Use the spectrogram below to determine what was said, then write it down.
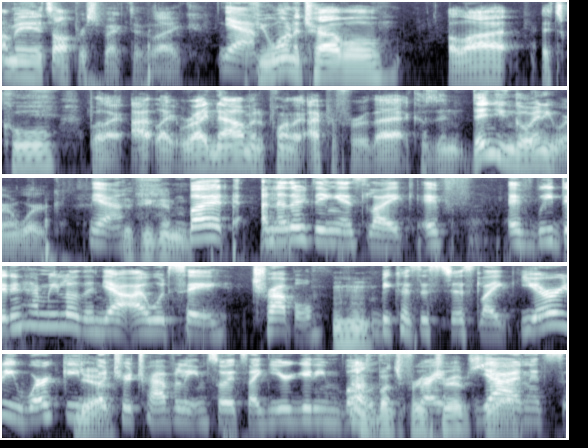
I mean, it's all perspective. Like, Yeah. if you want to travel a lot, it's cool. But like, I like right now, I'm at a point like I prefer that because then then you can go anywhere and work. Yeah. If you can, But another thing is like if if we didn't have Milo, then yeah, I would say travel because it's just like you're already working, Mm-hmm. Yeah. but you're traveling, so it's like you're getting both. No, a bunch of free trips, Yeah, yeah. and it's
